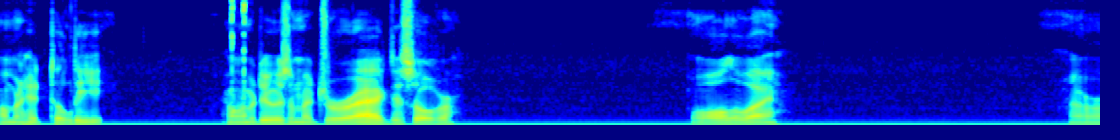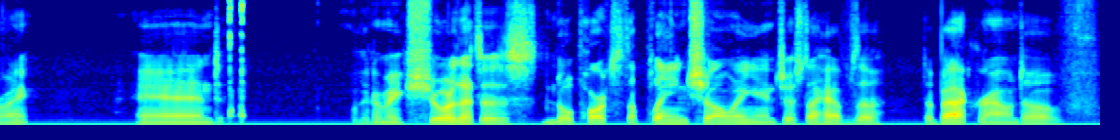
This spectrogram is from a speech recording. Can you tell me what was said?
I'm going to hit delete. And what I'm going to do is I'm going to drag this over all the way. Alright. And we're going to make sure that there's no parts of the plane showing and just I have the, the background of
